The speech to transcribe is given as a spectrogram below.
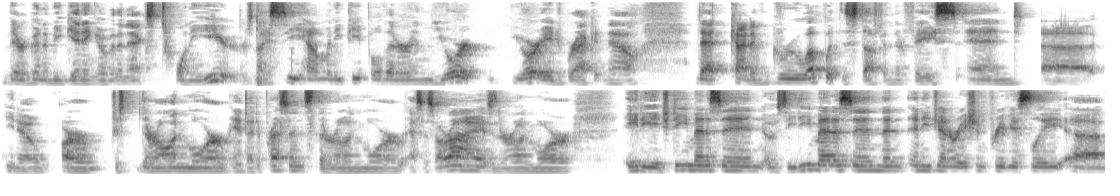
they're going to be getting over the next 20 years. And I see how many people that are in your your age bracket now that kind of grew up with this stuff in their face and uh, you know are just they're on more antidepressants, they're on more SSRIs, they're on more ADHD medicine, OCD medicine than any generation previously. Uh,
